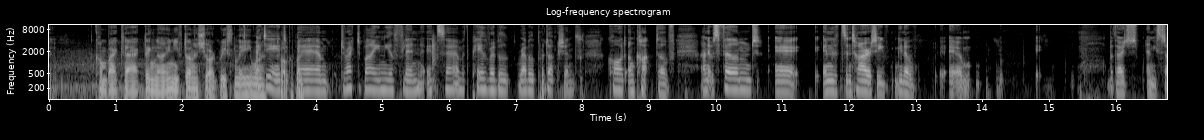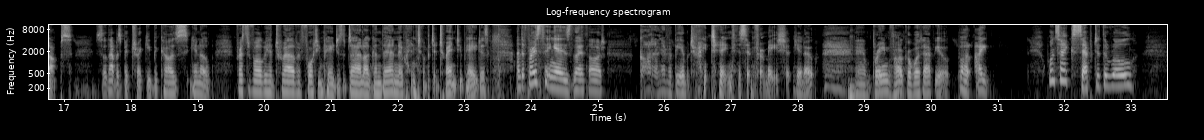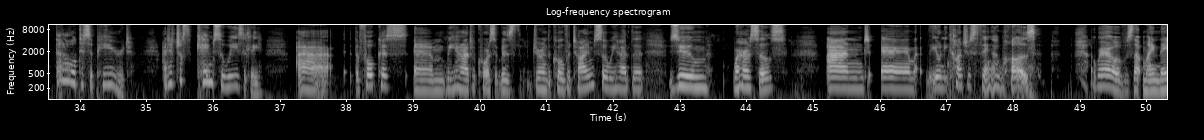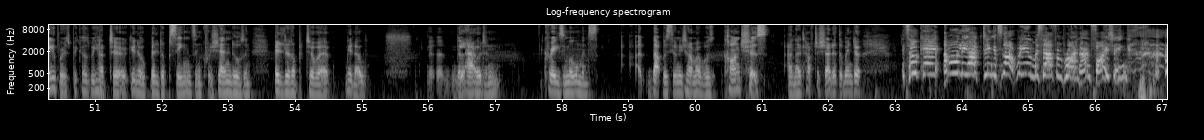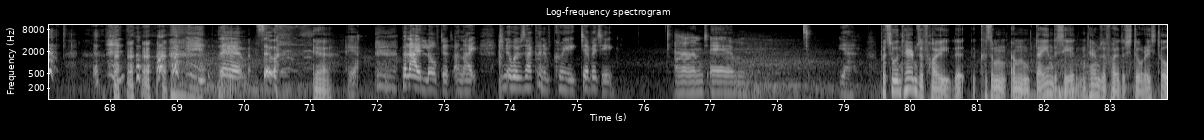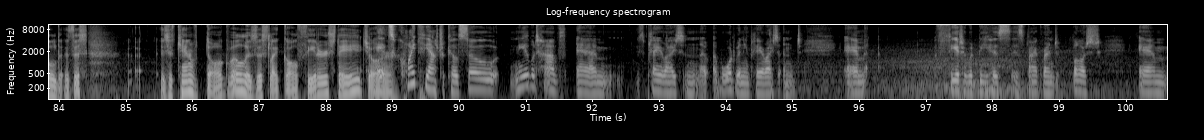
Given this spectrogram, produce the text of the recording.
come back to acting now, and you've done a short recently. You I want to talk about? Um, directed by Neil Flynn. It's um, with Pale Rebel Rebel Productions, called Uncut Dove, and it was filmed uh, in its entirety. You know, um, without any stops. So that was a bit tricky because, you know, first of all, we had 12 or 14 pages of dialogue and then it went up to 20 pages. And the first thing is that I thought, God, I'll never be able to retain this information, you know, uh, brain fog or what have you. But I, once I accepted the role, that all disappeared. And it just came so easily. Uh, the focus um, we had, of course, it was during the COVID time. So we had the Zoom rehearsals and um, the only conscious thing I was aware of was that my neighbours, because we had to, you know, build up scenes and crescendos and build it up to a, you know, the loud and crazy moments. uh, That was the only time I was conscious, and I'd have to shout at the window, "It's okay, I'm only acting. It's not real. Myself and Brian aren't fighting." um, so. yeah, Yeah. But I loved it and I you know, it was that kind of creativity and um yeah. but so in terms of how, because I'm I'm dying to see it. In terms of how the story's told, is this? Uh, Is it kind of Dogville? Is this like all theatre stage or? It's quite theatrical. So Neil would have um he's a playwright and award winning playwright and um theatre would be his his background but um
